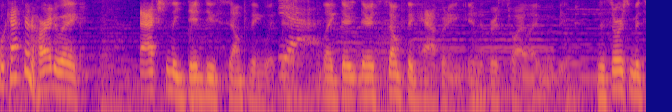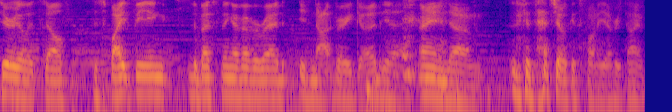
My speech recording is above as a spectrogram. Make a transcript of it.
Well, Catherine Hardwicke actually did do something with it. Yeah. Like there, there's something happening in the first Twilight movie. The source material itself, despite being the best thing I've ever read, is not very good. Yeah. And um, because that joke is funny every time.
